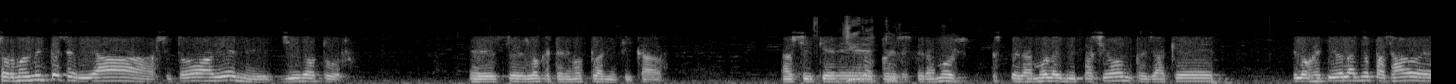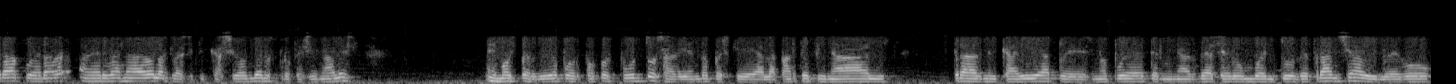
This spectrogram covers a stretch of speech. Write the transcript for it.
Normalmente sería, si todo va bien, el Giro Tour. Eso es lo que tenemos planificado. Así que, pues esperamos, esperamos la invitación, pues ya que el objetivo del año pasado era poder haber ganado la clasificación de los profesionales. Hemos perdido por pocos puntos, sabiendo pues que a la parte final, tras mi caída, pues no pude terminar de hacer un buen Tour de Francia y luego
